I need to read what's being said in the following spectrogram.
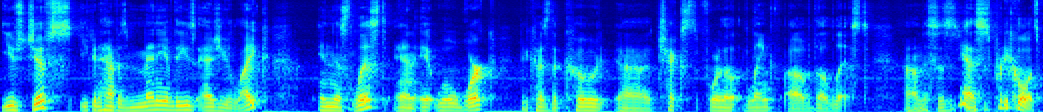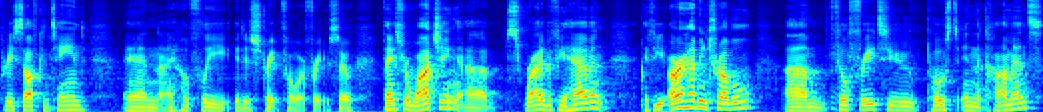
use GIFs. You can have as many of these as you like in this list, and it will work because the code uh, checks for the length of the list. Um, this is yeah, this is pretty cool. It's pretty self-contained, and I hopefully it is straightforward for you. So thanks for watching. Uh, subscribe if you haven't. If you are having trouble, um, feel free to post in the comments.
